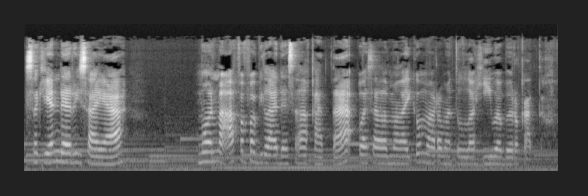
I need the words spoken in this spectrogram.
Sekian dari saya. Mohon maaf apabila ada salah kata. Wassalamualaikum warahmatullahi wabarakatuh.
